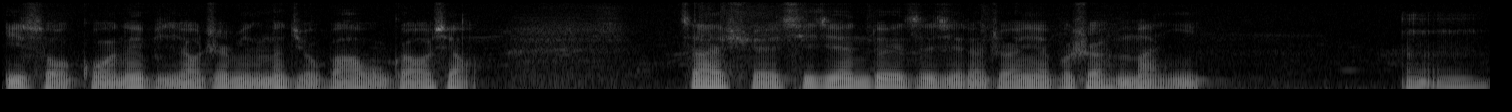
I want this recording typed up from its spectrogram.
一所国内比较知名的985高校，在学期间对自己的专业不是很满意。”嗯嗯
